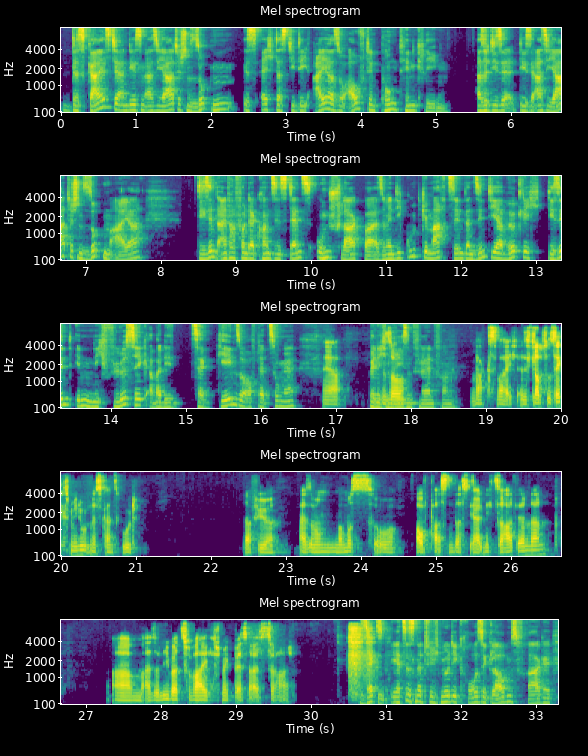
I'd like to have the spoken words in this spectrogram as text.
Das Geilste an diesen asiatischen Suppen ist echt, dass die die Eier so auf den Punkt hinkriegen. Also diese, diese asiatischen Suppeneier, die sind einfach von der Konsistenz unschlagbar. Also wenn die gut gemacht sind, dann sind die ja wirklich, die sind innen nicht flüssig, aber die zergehen so auf der Zunge. Ja. Bin ich so ein Riesenfan von. Wachsweich. Also ich glaube, so sechs Minuten ist ganz gut dafür. Also man, man, muss so aufpassen, dass die halt nicht zu hart werden dann. Ähm, also lieber zu weich, schmeckt besser als zu hart. Sechs, jetzt ist natürlich nur die große Glaubensfrage,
